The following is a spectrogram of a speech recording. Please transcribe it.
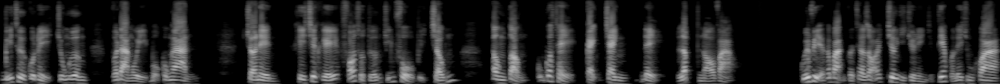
Bí Thư Quân ủy Trung ương và Đảng ủy Bộ Công an. Cho nên khi chiếc ghế Phó Thủ tướng Chính phủ bị trống, ông Tổng cũng có thể cạnh tranh để lấp nó vào. Quý vị và các bạn vừa theo dõi chương trình truyền hình trực tiếp của Lê Trung Khoa,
